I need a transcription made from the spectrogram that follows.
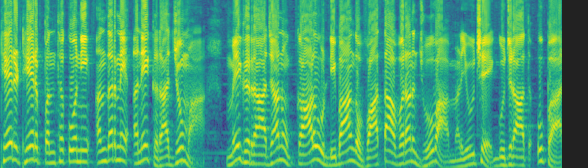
ઠેર ઠેર પંથકોની અંદરને અનેક રાજ્યોમાં મેઘરાજાનું કાળું ડિબાંગ વાતાવરણ જોવા મળ્યું છે. ગુજરાત ઉપર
